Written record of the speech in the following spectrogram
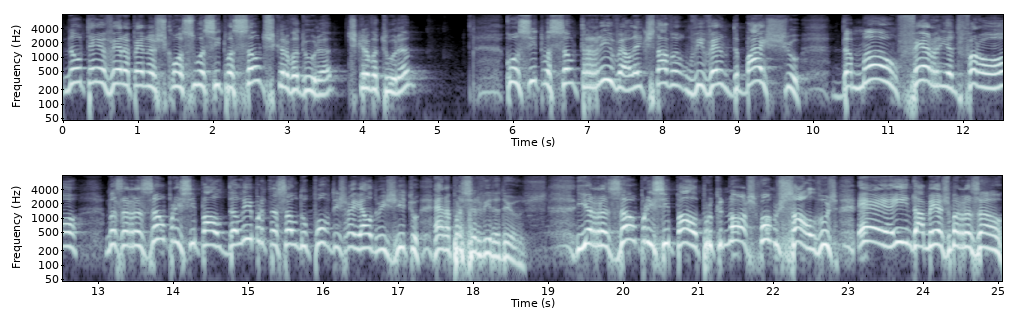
não tem a ver apenas com a sua situação de escravatura, de escravatura com a situação terrível em que estavam vivendo debaixo da mão férrea de Faraó, mas a razão principal da libertação do povo de Israel do Egito era para servir a Deus. E a razão principal porque nós fomos salvos é ainda a mesma razão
